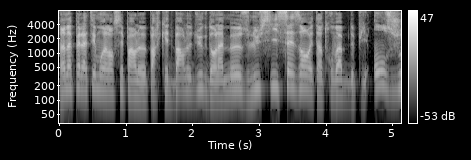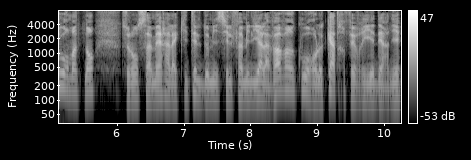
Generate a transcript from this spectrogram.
Un appel à témoins lancé par le parquet de Bar-le-Duc dans la Meuse. Lucie, 16 ans, est introuvable depuis 11 jours maintenant. Selon sa mère, elle a quitté le domicile familial à Vavincourt le 4 février dernier.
